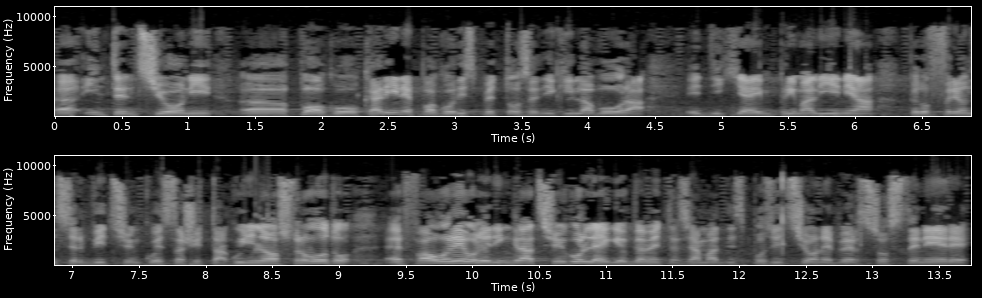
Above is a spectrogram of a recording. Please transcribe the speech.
eh, intenzioni eh, poco carine e poco rispettose di chi lavora e di chi è in prima linea per offrire un servizio in questa città. Quindi il nostro voto è favorevole, ringrazio i colleghi, ovviamente siamo a disposizione per sostenere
